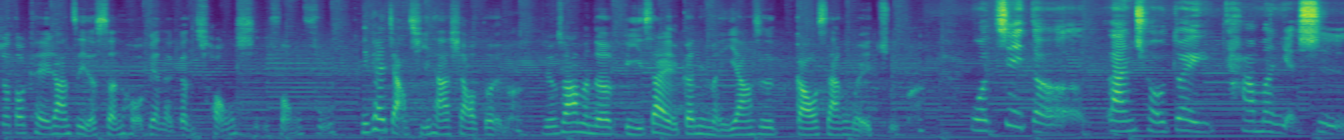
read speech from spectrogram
就都可以让自己的生活变得更充实丰富。你可以讲其他校队吗？比如说他们的比赛也跟你们一样是高三为主吗？我记得篮球队他们也是，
